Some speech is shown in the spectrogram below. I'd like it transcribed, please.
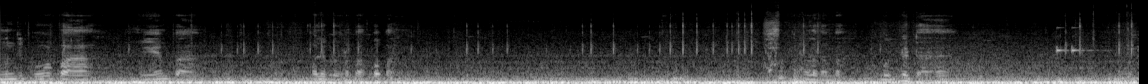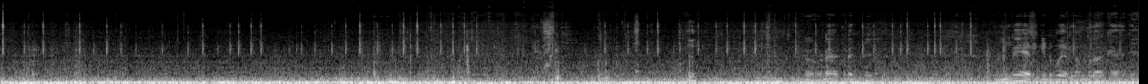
முந்தி போப்பா ஏன்பா? வழி கொடுக்குறப்பா போப்பா. அவ்வளோதான்ப்பா புல்லட்டா ரோடா கிடக்கு. உள்ளே இறக்கிட்டு போயிடலாம் போலாக்கு அதுக்கு.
